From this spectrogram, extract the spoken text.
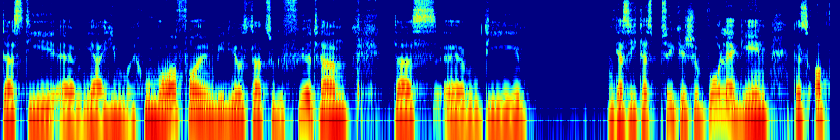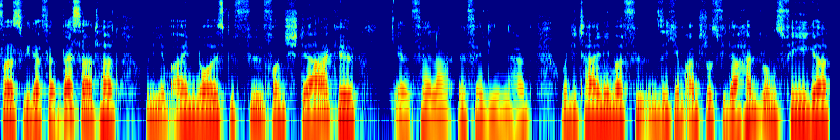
dass die ähm, ja, humorvollen Videos dazu geführt haben, dass ähm, die dass sich das psychische Wohlergehen des Opfers wieder verbessert hat und ihm ein neues Gefühl von Stärke äh, äh, verliehen hat. Und die Teilnehmer fühlten sich im Anschluss wieder handlungsfähiger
